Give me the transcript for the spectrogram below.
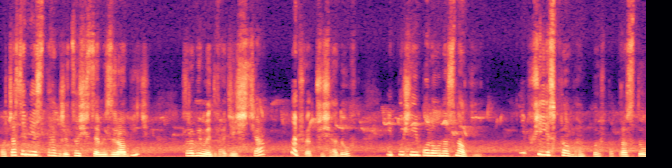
Bo czasem jest tak, że coś chcemy zrobić, zrobimy 20, na przykład przysiadów, i później bolą nas nogi. I później jest problem, bo już po prostu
